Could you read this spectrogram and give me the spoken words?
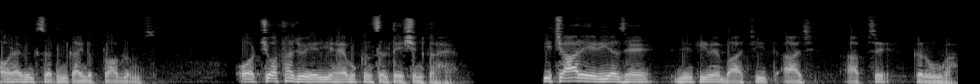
اور having certain kind of problems اور چوتھا جو ایریا ہے وہ کنسلٹیشن کا ہے. یہ چار ایریاز ہیں جن کی میں بات چیت آج آپ سے کروں گا.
